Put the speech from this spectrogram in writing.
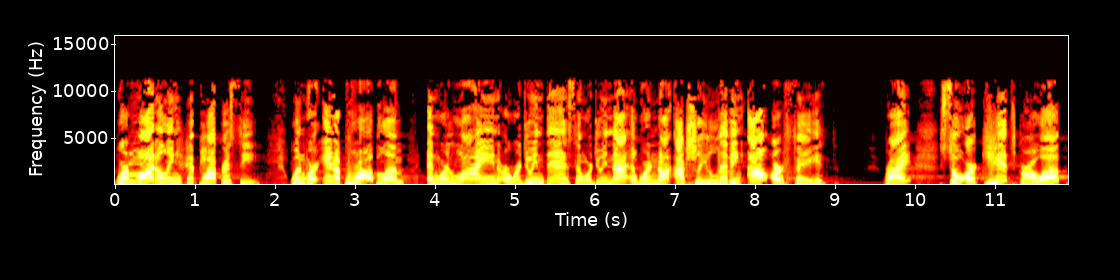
We're modeling hypocrisy. When we're in a problem and we're lying or we're doing this and we're doing that and we're not actually living out our faith, right? So our kids grow up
